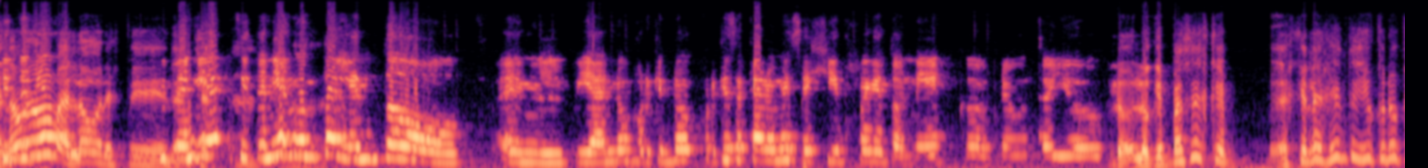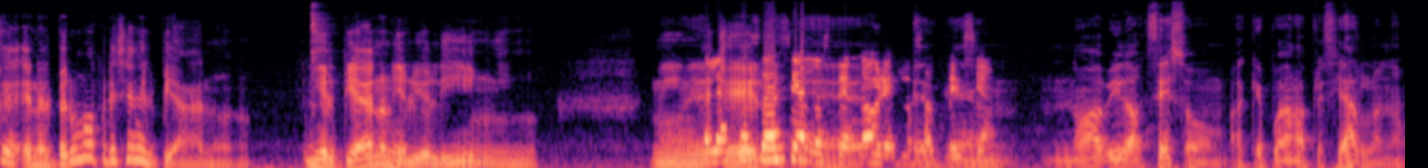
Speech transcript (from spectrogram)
si no, si, tenían un talento en el piano, ¿por qué, no, ¿por qué sacaron ese hit reggaetonesco? Me pregunto yo. Lo, que pasa es que es que la gente, yo creo que en el Perú no aprecian el piano, ni el piano, ni el violín, ni, ni, el La los tenores los aprecian. No ha habido acceso a que puedan apreciarlo, ¿no?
